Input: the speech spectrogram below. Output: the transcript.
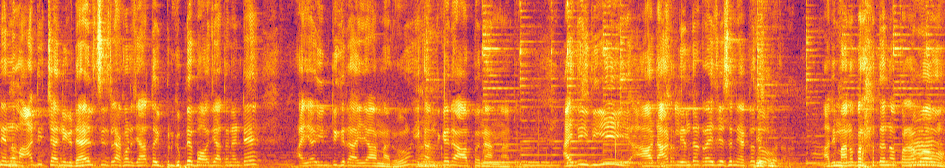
నిన్న మాట ఇచ్చాను నీకు డయాలసిస్ లేకుండా చేస్తావు ఇప్పటికిప్పుడే బాగు చేస్తానంటే అయ్యా ఇంటికి రా అయ్యా అన్నారు. ఇక అందుకని ఆపని అన్నాడు. అయితే ఇది ఆ డాక్టర్లు ఎంత ట్రై చేశాను ఎక్కదు. అది మన ప్రార్థన ప్రభావం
